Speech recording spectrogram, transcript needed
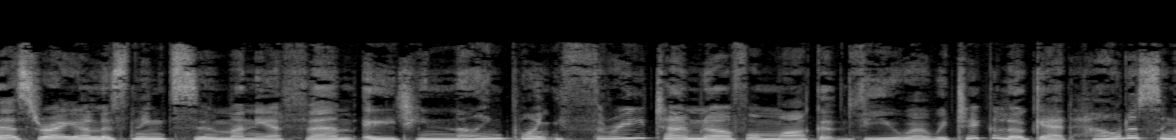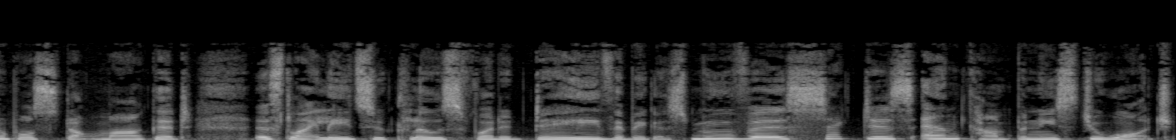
That's right, you're listening to Money FM 89.3. Time now for Market View, where we take a look at how the Singapore stock market is likely to close for the day, the biggest movers, sectors, and companies to watch.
